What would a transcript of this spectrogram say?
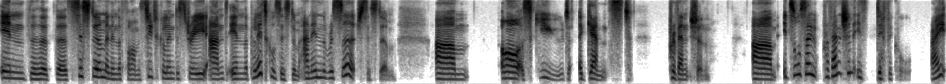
in the, the system and in the pharmaceutical industry and in the political system and in the research system um, are skewed against prevention. Um, it's also, prevention is difficult, right?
